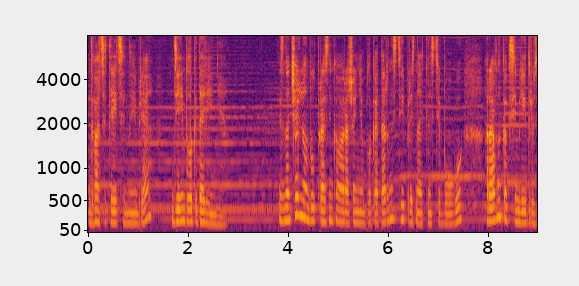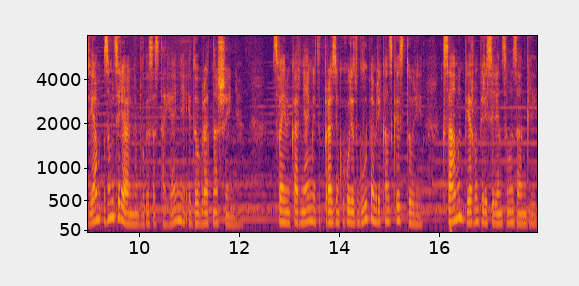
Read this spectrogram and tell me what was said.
23 ноября – День Благодарения – Изначально он был праздником выражения благодарности и признательности Богу, равно как семье и друзьям за материальное благосостояние и добрые отношения. Своими корнями этот праздник уходит вглубь американской истории, к самым первым переселенцам из Англии,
